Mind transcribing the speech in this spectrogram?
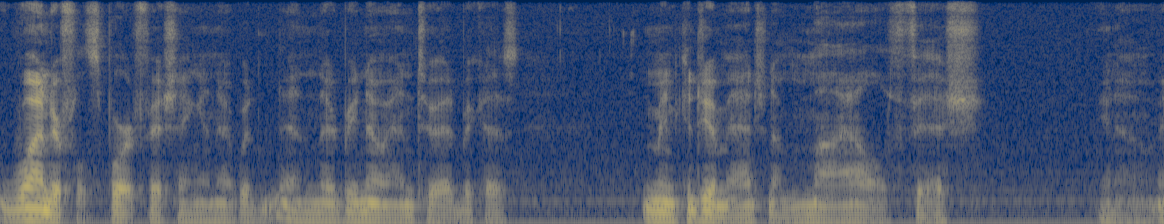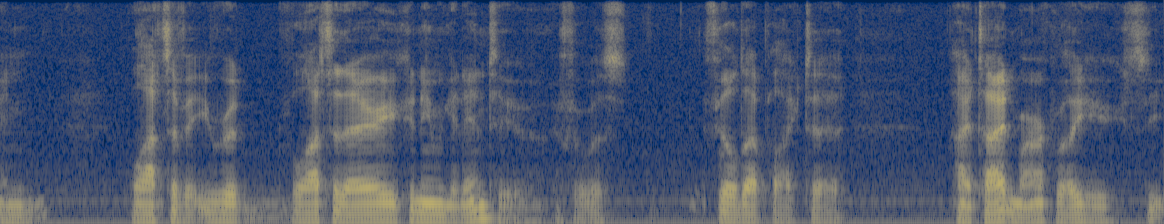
wonderful sport fishing and it would and there'd be no end to it because I mean, could you imagine a mile of fish? You know, and lots of it you would lots of that area you couldn't even get into if it was filled up like to high tide mark. Well, you see,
